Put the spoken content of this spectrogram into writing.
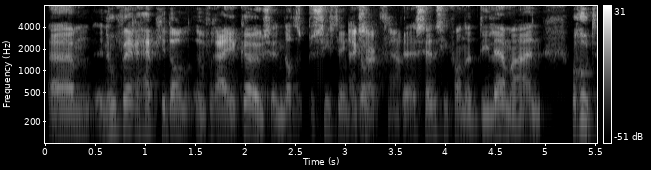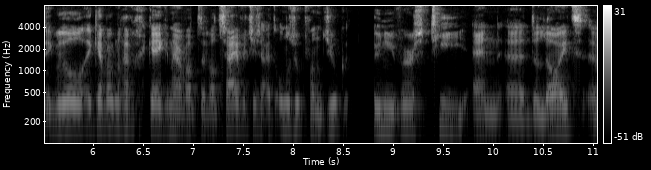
Ehm, in hoeverre heb je dan een vrije keuze? En dat is precies denk ik ook Exact, ja. de essentie van het dilemma. En, maar goed, ik bedoel, ik heb ook nog even gekeken naar wat, wat cijfertjes uit onderzoek van Duke University en eh, Deloitte. eh,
